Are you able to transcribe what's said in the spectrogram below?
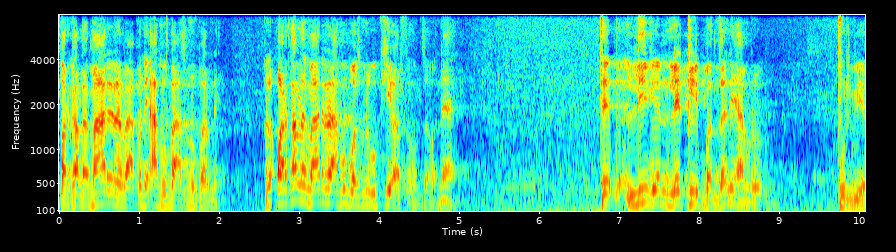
अर्कालाई मारेर भए पनि आफू बाँच्नुपर्ने। अनि अर्कालाई मारेर आफू बस्नुको के अर्थ हुन्छ भने? त्यो लिभ एन्ड लेट लिभ भन्छ नि हाम्रो पूर्वीय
